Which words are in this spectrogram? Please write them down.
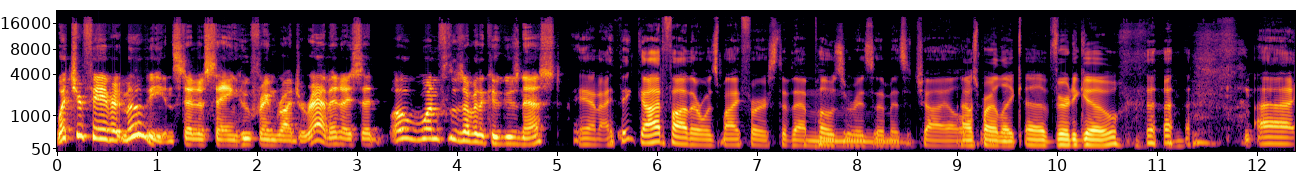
What's your favorite movie? Instead of saying Who Framed Roger Rabbit, I said, Oh, One Flew Over the Cuckoo's Nest. And I think Godfather was my first of that poserism as a child. I was probably like, uh, Vertigo. Uh,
